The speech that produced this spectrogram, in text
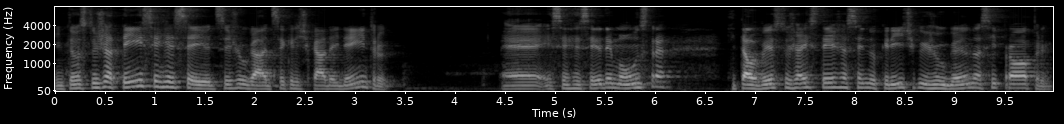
Então se tu já tem esse receio de ser julgado, de ser criticado aí dentro, é, esse receio demonstra que talvez tu já esteja sendo crítico e julgando a si próprio.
